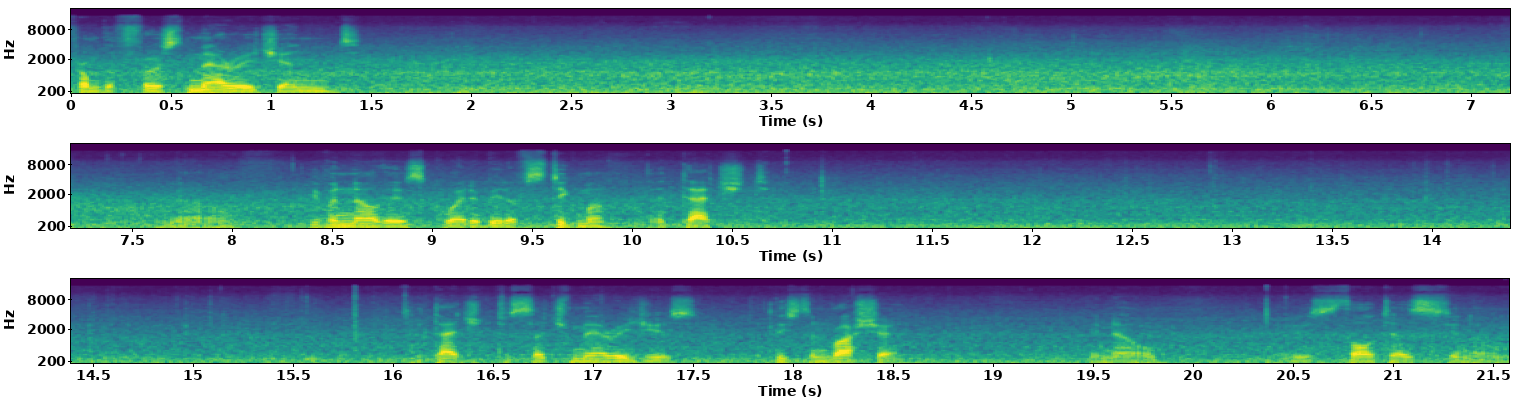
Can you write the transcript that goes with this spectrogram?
from the first marriage and you know, even now there's quite a bit of stigma attached. Attached to such marriages at least in Russia you know it is thought as you know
